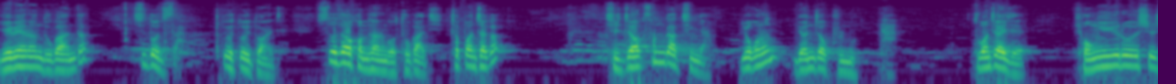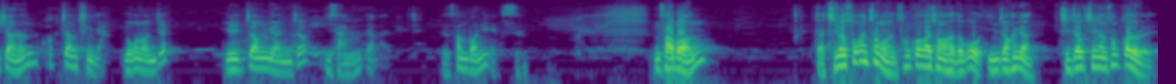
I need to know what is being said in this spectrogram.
예외는 누가 한다? 시도지사. 또, 또, 또 이제. 시도자가 검사하는 거 두 가지. 첫 번째가 지적 삼각 측량. 요거는 면적 불문. 다. 두 번째가 이제 경위로 실시하는 확정 측량. 요건 언제? 일정 면적 이상이다 말이죠. 그래서 3번이 X. 그럼 4번. 자, 지적 소관청은 성과가 정확하다고 인정하면 지적 측량 성과도를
